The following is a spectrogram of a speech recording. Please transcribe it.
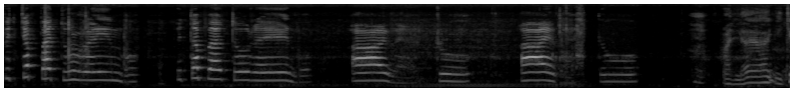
പിച്ചപ്പറ്റു റെയിൻബോ പിച്ചപ്പറ്റു റെയിൻബോ I went ഐ അല്ല ഇത്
